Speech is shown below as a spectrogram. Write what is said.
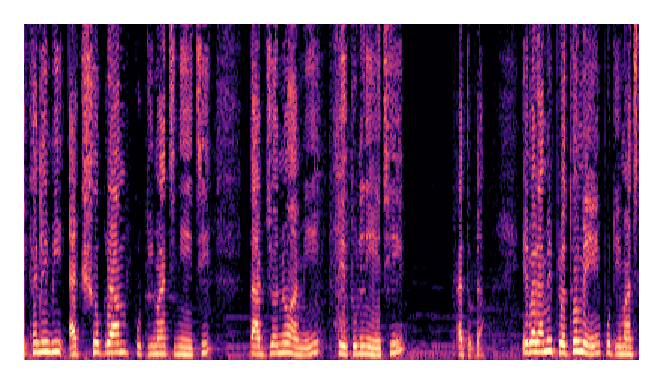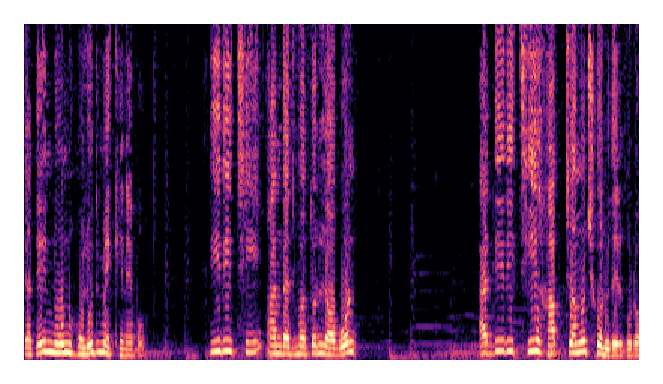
এখানে আমি একশো গ্রাম পুঁটি মাছ নিয়েছি। তার জন্য আমি তেঁতুল নিয়েছি এতটা। এবার আমি প্রথমে পুঁটি মাছটাতে নুন, হলুদ মেখে নেব। দিয়ে দিচ্ছি আন্দাজ মতন লবণ। আর দিয়ে দিচ্ছি হাফ চামচ হলুদের গুঁড়ো।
